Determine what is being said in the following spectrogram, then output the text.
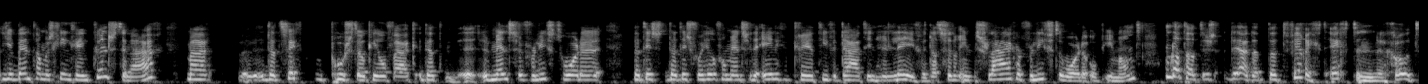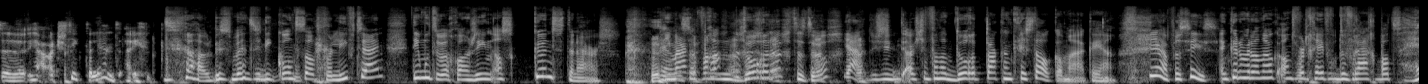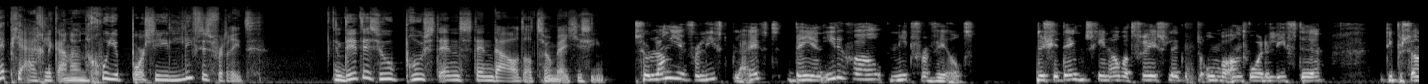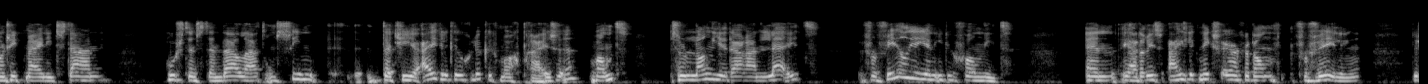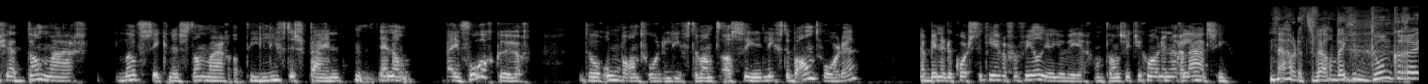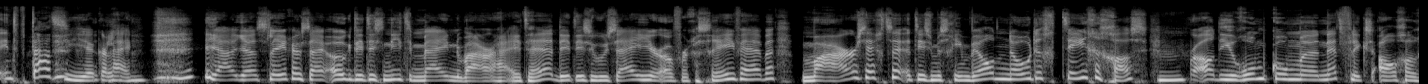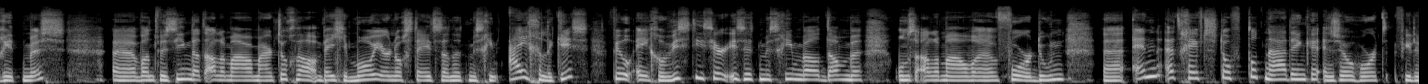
Je bent dan misschien geen kunstenaar, maar dat zegt Proest ook heel vaak, dat uh, mensen verliefd worden, dat is, dat is voor heel veel mensen de enige creatieve daad in hun leven. Dat ze erin slagen verliefd te worden op iemand. Omdat dat dus, ja, dat, dat vergt echt een grote ja, artistiek talent eigenlijk. Nou, dus mensen die constant verliefd zijn, die moeten we gewoon zien als kunstenaars. Die maken van een dorre gedachte, toch? Ja, dus als je van een dorre tak een kristal kan maken, ja. Ja, precies. En kunnen we dan ook antwoord geven op de vraag: wat heb je eigenlijk aan een goede portie liefdesverdriet? Dit is hoe Proest en Stendaal dat zo'n beetje zien. zolang je verliefd blijft, ben je in ieder geval niet verveeld. Dus je denkt misschien, oh wat vreselijk, de onbeantwoorde liefde. Die persoon ziet mij niet staan. Hoest en Stendaal laat ons zien eh, dat je je eigenlijk heel gelukkig mag prijzen. Want zolang je daaraan leidt, verveel je je in ieder geval niet. En ja, er is eigenlijk niks erger dan verveling. Dus ja, dan maar love sickness, dan maar die liefdespijn. En dan bij voorkeur door onbeantwoorde liefde. Want als ze je liefde beantwoorden, binnen de kortste keren verveel je je weer. Want dan zit je gewoon in een relatie. Nou, dat is wel een beetje een donkere interpretatie, eh, Carlijn. Ja, ja, Sleger zei ook: dit is niet mijn waarheid. Hè? Dit is hoe zij hierover geschreven hebben. Maar, zegt ze, het is misschien wel nodig tegengas mm. voor al die romcom eh, Netflix-algoritmes. Uh, want we zien dat allemaal, maar toch wel een beetje mooier nog steeds dan het misschien eigenlijk is. Veel egoïstischer is het misschien wel dan we ons allemaal uh, voordoen. en het geeft stof tot nadenken. En zo hoort filosofie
